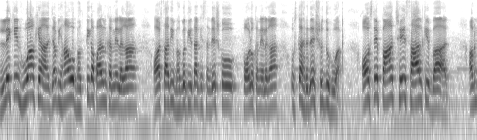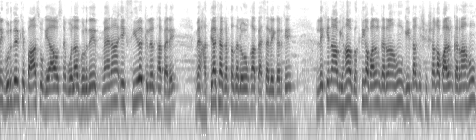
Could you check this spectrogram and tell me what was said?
लेकिन हुआ क्या, जब यहाँ वो भक्ति का पालन करने लगा और साथ ही भगवदगीता के संदेश को फॉलो करने लगा। उसका हृदय शुद्ध हुआ। और उसने पाँच छः साल के बाद अपने गुरुदेव के पास वो गया। उसने बोला, गुरुदेव, मैं ना एक सीरियल किलर था पहले। मैं हत्या क्या करता था लोगों का पैसा लेकर के? लेकिन अब यहाँ भक्ति का पालन कर रहा हूँ, गीता की शिक्षा का पालन कर रहा हूँ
